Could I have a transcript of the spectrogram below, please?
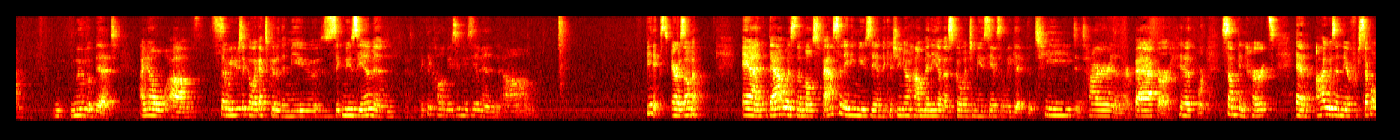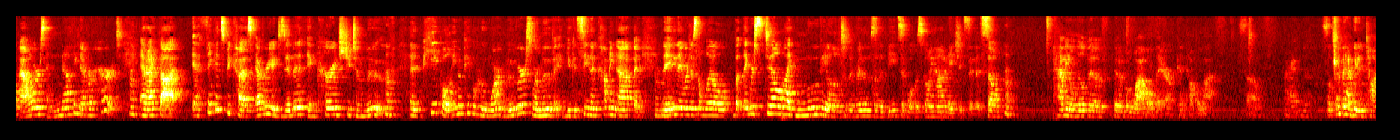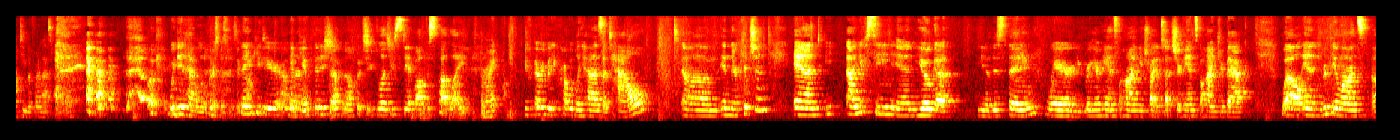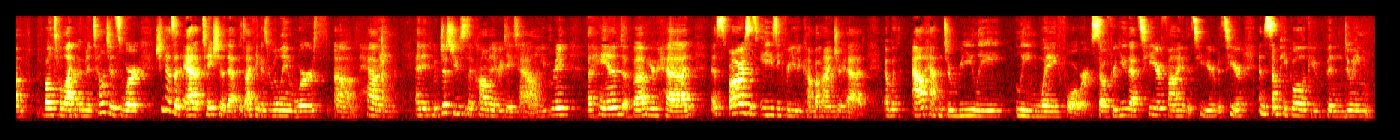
move a bit. I know um, several years ago I got to go to the Music Museum in, I think they call it Music Museum in um, Phoenix, Arizona. And that was the most fascinating museum because you know how many of us go into museums and we get fatigued and tired and our back or our hip or something hurts. And I was in there for several hours and nothing ever hurt. and I thought, I think it's because every exhibit encouraged you to move. And people, even people who weren't movers, were moving. You could see them coming up, and hmm. maybe they were just a little, but they were still like moving a little to the rhythms and the beats of what was going on at each exhibit. So having a little bit of bit of a wobble there can help a lot. So, All right. So Too bad we didn't talk to you before last Friday. okay. We did have a little Christmas music. Thank you, dear. I'm Thank gonna you. finish up, and I'll put you let you step off the spotlight. All right. Everybody probably has a towel um, in their kitchen, and uh, you've seen in yoga, you know, this thing where you bring your hands behind, you try to touch your hands behind your back. Well, in Ruthie Alon's um, Bones for Life Movement Intelligence work, she has an adaptation of that that I think is really worth um, having. And it would just use as a common everyday towel. And you bring the hand above your head as far as it's easy for you to come behind your head and without having to really lean way forward. So for you that's here, fine. If it's here, if it's here. And some people, if you've been doing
